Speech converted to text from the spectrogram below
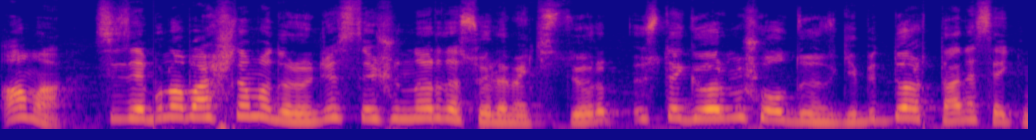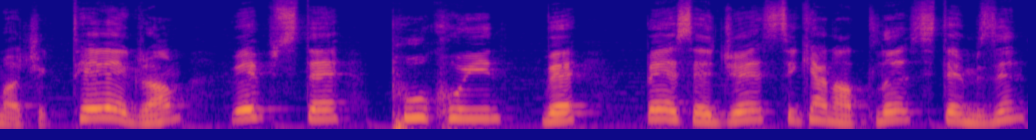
ama size buna başlamadan önce size şunları da söylemek istiyorum. Üste görmüş olduğunuz gibi 4 tane sekme açık. Telegram, web site, PooCoin ve BSC Scan adlı sitemizin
